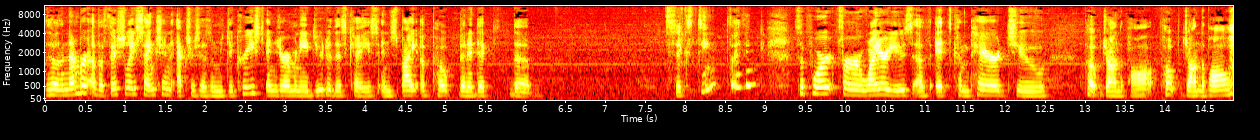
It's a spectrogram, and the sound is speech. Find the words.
So the number of officially sanctioned exorcisms decreased in Germany due to this case, in spite of Pope Benedict the Sixteenth, I think, support for wider use of it compared to Pope John the Paul. Pope John the Paul.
